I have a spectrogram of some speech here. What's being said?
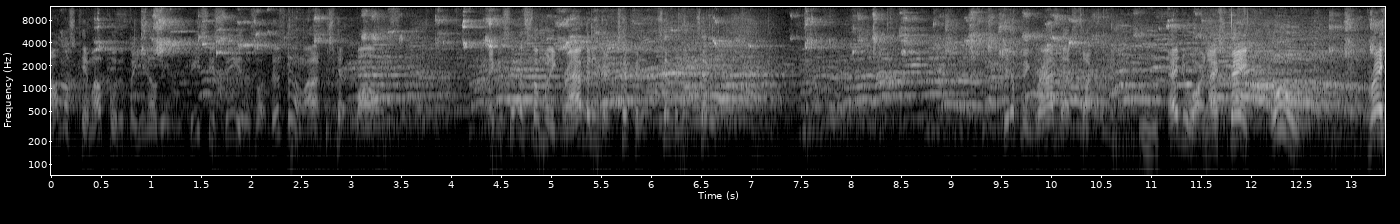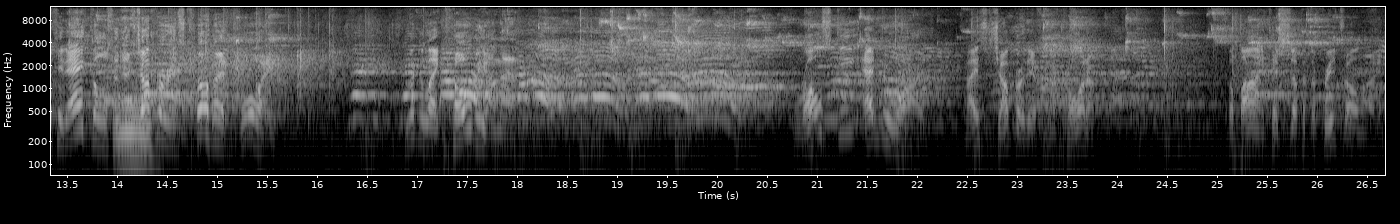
Almost came up with it, but you know, the BCC, there's, there's been a lot of tip balls. Like instead of somebody grabbing it, they're tipping it, tipping it, tipping it. Get up and grab that sucker. Hmm. Edouard, nice fake. Ooh, breaking ankles, and the jumper is good. Boy, looking like Kobe on that. Rolski Edouard. Nice jumper there from the corner. Koban catches up at the free throw line.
